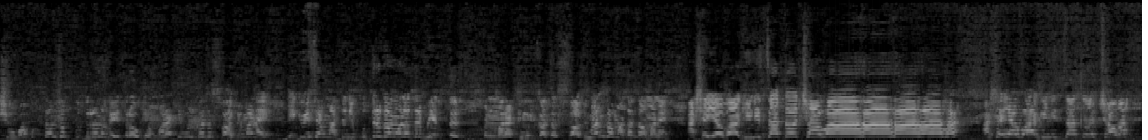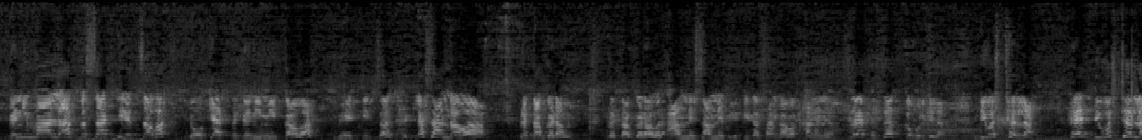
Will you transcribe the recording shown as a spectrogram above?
शोभा फक्त आमचा पुत्र नव्हे तर अवघ्या मराठी मुलकाचा स्वाभिमान आहे. एकवीस या मातेने पुत्र गमावला तर भेटतर पण मराठी मुलकाचा स्वाभिमान गमाता कामा नाही अशा या वाघिणीचा तो छावा हा, हा, हा, हा. अशा या वाघिणीचा तो छावा गनिमाला कसा ठेचावा? डोक्यात गनिमी कावा भेटीचा धडला सांगावा. प्रतापगडावर. प्रतापगडावर आमने सामने भेटीचा सांगावा खानानं हसत हसत कबूल केला. दिवस ठरला. हे दिवस ठरला.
